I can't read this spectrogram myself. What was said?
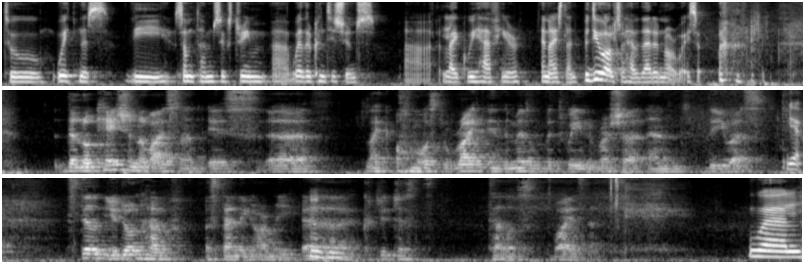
to witness the sometimes extreme uh, weather conditions uh, like we have here in Iceland. But you also have that in Norway, so. the location of Iceland is uh, like almost right in the middle between Russia and the US. Yeah. Still, you don't have a standing army. Uh, Mhm. Could you just tell us why is that? Well,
